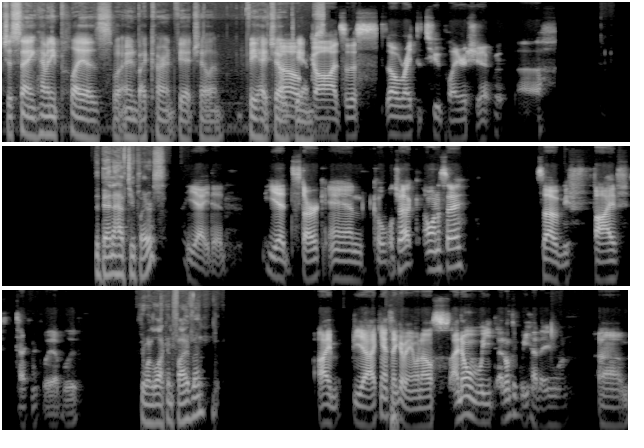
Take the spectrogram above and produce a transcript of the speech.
Just saying how many players were owned by current VHL and VHL Oh GMs. god, so this oh right the two player shit with uh Did Banna have two players? yeah he did. He had Stark and Kovalchuk, I wanna say. So that would be five technically, I believe. You want to lock in five then? I yeah, I can't think of anyone else. I know we I don't think we had anyone. Um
